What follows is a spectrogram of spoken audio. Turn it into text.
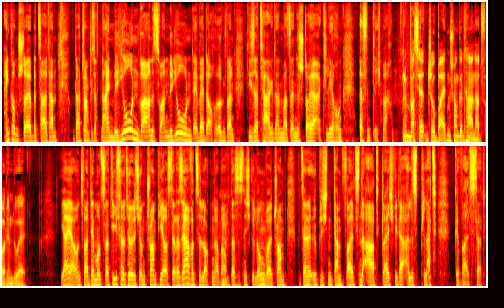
Einkommensteuer bezahlt haben? Und da hat Trump gesagt, nein, Millionen waren es, waren Millionen. Und er werde auch irgendwann dieser Tage dann mal seine Steuererklärung Regierung öffentlich machen. Was ja Joe Biden schon getan hat vor dem Duell. Ja, ja, und zwar demonstrativ natürlich, um Trump hier aus der Reserve zu locken. Aber hm. auch das ist nicht gelungen, weil Trump mit seiner üblichen Dampfwalzenart gleich wieder alles platt gewalzt hat.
